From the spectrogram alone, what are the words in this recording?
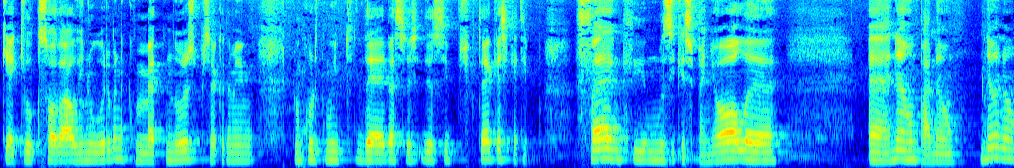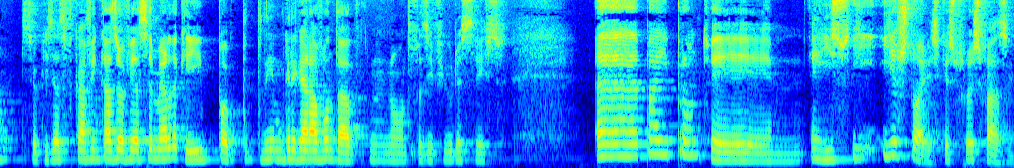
que é aquilo que só dá ali no Urban, que me mete nojo, por isso é que eu também não curto muito de, dessas, desse tipo de discotecas, que é tipo funk, música espanhola. Uh, não, pá, não. Não, não. Se eu quisesse ficava em casa a ouvir essa merda, que aí podia-me gregar à vontade, não de fazer figuras tristes. Uh, pá, e pronto, é, é isso. E, e as histórias que as pessoas fazem?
